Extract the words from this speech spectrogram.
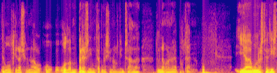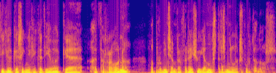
de multinacional o, o d'empresa internacionalitzada d'una manera potent. Hi ha una estadística que és significativa que a Tarragona, la província em refereixo, hi ha uns 3.000 exportadors.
